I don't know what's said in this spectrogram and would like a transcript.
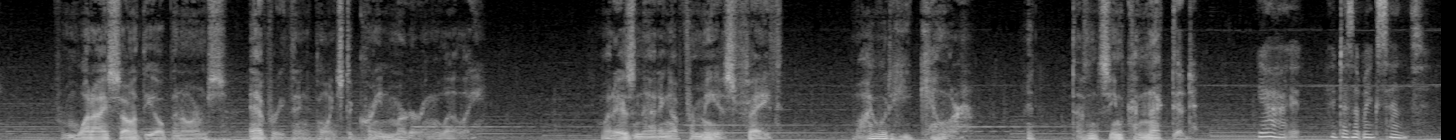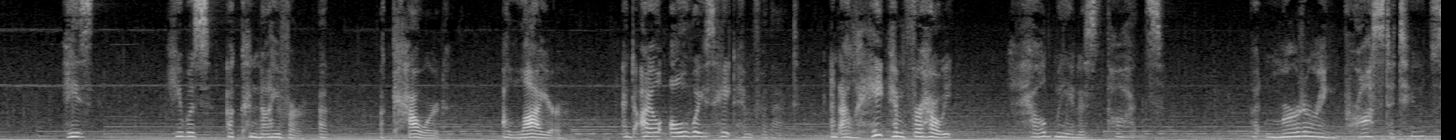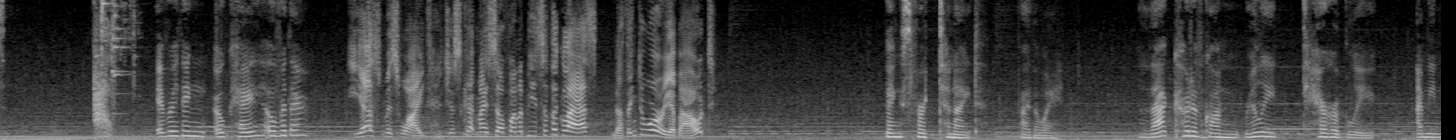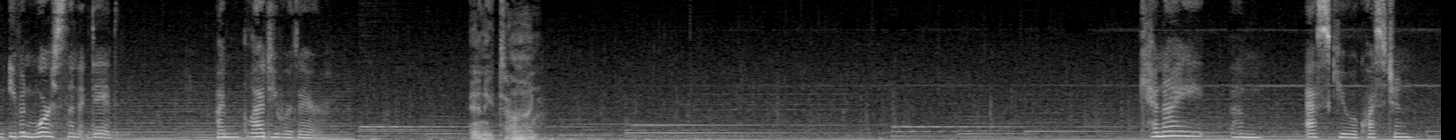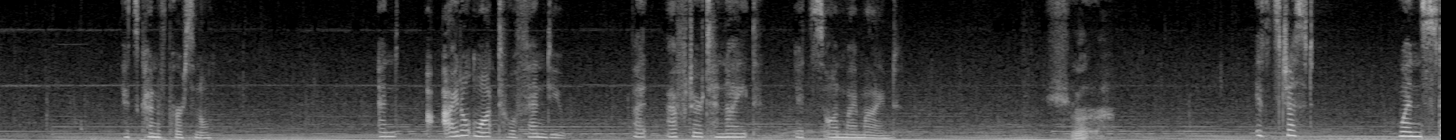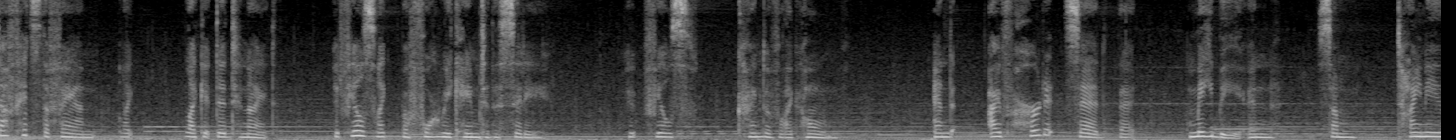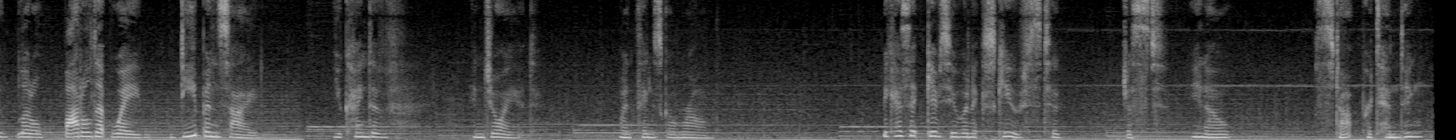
From what I saw at the open arms, everything points to Crane murdering Lily. What isn't adding up for me is Faith. Why would he kill her? It doesn't seem connected. Yeah, it, it doesn't make sense. He's... he was a conniver, a, a coward, a liar. And I'll always hate him for that. And I'll hate him for how he held me in his thoughts. But murdering prostitutes? Ow! Everything okay over there? Yes, Miss White. I just cut myself on a piece of the glass. Nothing to worry about. Thanks for tonight, by the way. That could have gone really terribly. I mean, even worse than it did. I'm glad you were there. Anytime. Can I, um, ask you a question? It's kind of personal. And I- don't want to offend you, but after tonight, it's on my mind. Sure. It's just when stuff hits the fan, like like it did tonight. It feels like before we came to the city. It feels kind of like home. And I've heard it said that maybe in some tiny little bottled up way deep inside, you kind of enjoy it when things go wrong. Because it gives you an excuse to just, you know, stop pretending.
